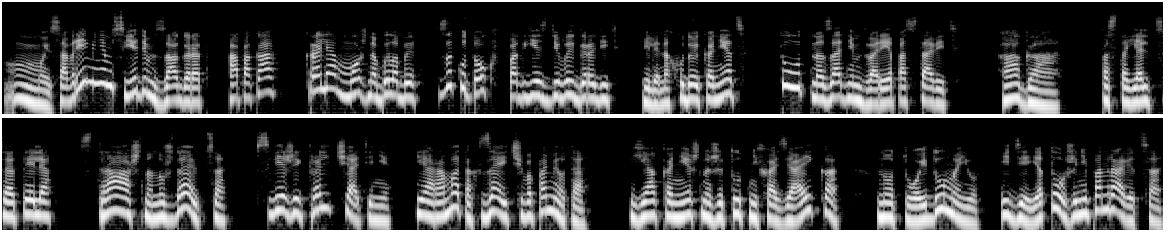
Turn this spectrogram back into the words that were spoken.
Мы со временем съедем за город, а пока кролям можно было бы закуток в подъезде выгородить или на худой конец – Тут на заднем дворе поставить. Ага. Постояльцы отеля страшно нуждаются в свежей крольчатине и ароматах заячьего помета. Я, конечно же, тут не хозяйка, но той, думаю, идея тоже не понравится.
